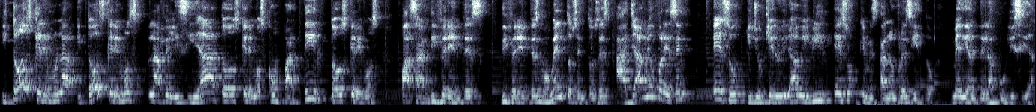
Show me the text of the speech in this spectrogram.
Y todos queremos la y todos queremos la felicidad, todos queremos compartir, todos queremos pasar diferentes diferentes momentos. Entonces, allá me ofrecen eso y yo quiero ir a vivir eso que me están ofreciendo mediante la publicidad.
